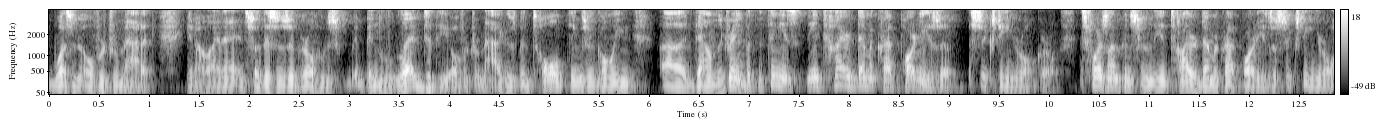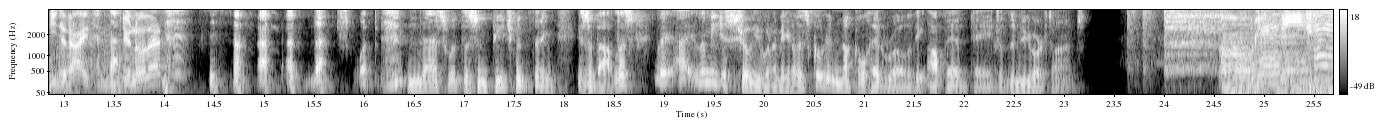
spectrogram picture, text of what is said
wasn't overdramatic, you know. And, and so this is a girl who's been led to be overdramatic, who's been told things are going uh, down the drain. But the thing is, the entire Democrat Party is a 16 year old girl. As far as I'm concerned, the entire Democrat Party is a 16 year old. He's girl. right. Do you know that. that's what that's what this impeachment thing is about. Let's let, I, let me just show you what I mean. Let's go to Knucklehead Row, the op-ed page of the New York Times. Oh, hey, hey.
